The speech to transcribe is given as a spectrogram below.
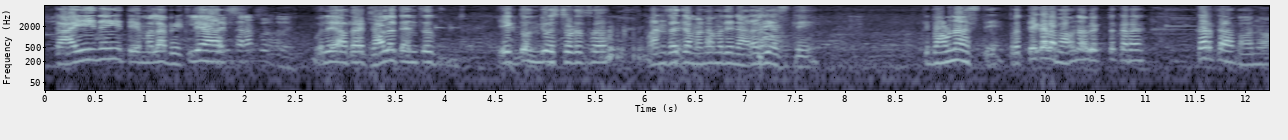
काही नाही ते मला भेटले आज. बोले आता झालं त्यांचं एक दोन दिवस थोडस माणसाच्या मनामध्ये नाराजी असते. ती भावना असते. प्रत्येकाला भावना व्यक्त करा करता भावना.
